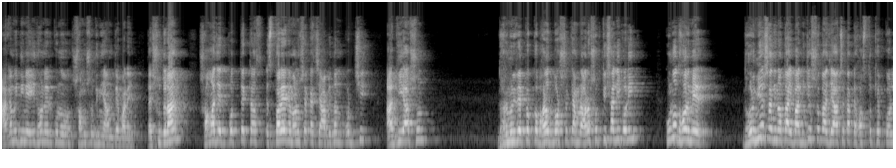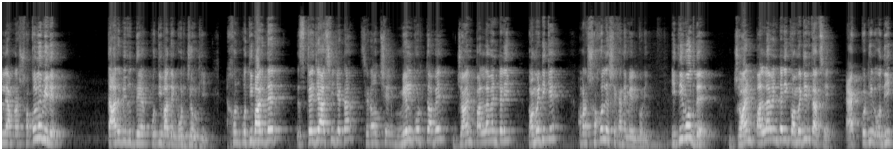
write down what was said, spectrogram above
আগামী দিনে এই ধরনের কোনো সংশোধনী আনতে পারে। তাই সুতরাং সমাজের প্রত্যেকটা স্তরের মানুষের কাছে আবেদন করছি আগিয়ে আসুন। ধর্মনিরপেক্ষ ভারতবর্ষকে আমরা আরও শক্তিশালী করি। কোনো ধর্মের ধর্মীয় স্বাধীনতায় বা নিজস্বতা যে আছে তাতে হস্তক্ষেপ করলে আমরা সকলে মিলে তার বিরুদ্ধে প্রতিবাদে গর্জে উঠি। এখন প্রতিবারদের স্টেজে আছি যেটা, সেটা হচ্ছে মেল করতে হবে জয়েন্ট পার্লামেন্টারি কমিটিকে আমরা সকলে সেখানে মেল করি। ইতিমধ্যে জয়েন্ট পার্লামেন্টারি কমিটির কাছে এক কোটির অধিক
